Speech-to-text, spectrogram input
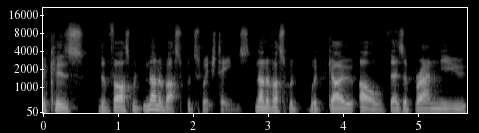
because the vast none of us would switch teams. None of us would would go, oh, there's a brand new,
